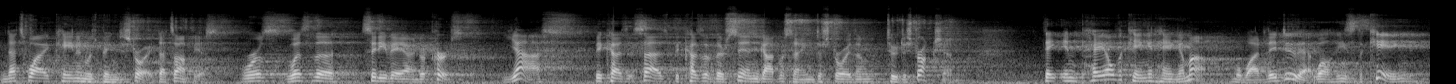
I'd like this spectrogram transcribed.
And that's why Canaan was being destroyed. That's obvious. Was, was the city of Ai under curse? Yes, because it says, because of their sin, God was saying, destroy them to destruction. They impale the king and hang him up. Well, why do they do that? Well, he's the king.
